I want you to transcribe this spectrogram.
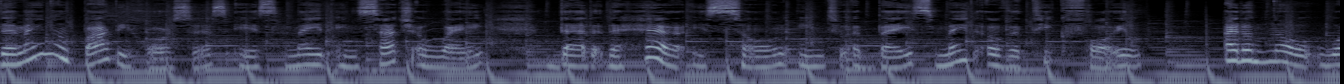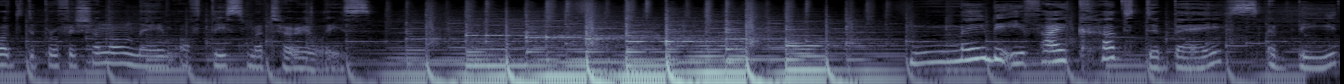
The mane of Barbie horses is made in such a way that the hair is sewn into a base made of a thick foil. I don't know what the professional name of this material is. Maybe if I cut the base a bit,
